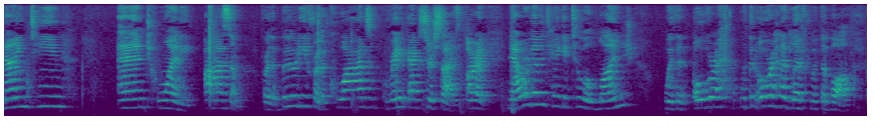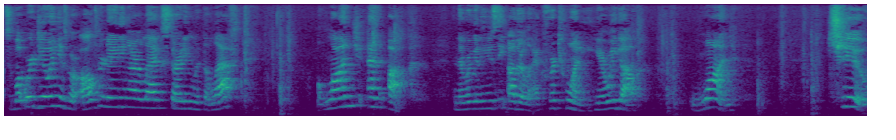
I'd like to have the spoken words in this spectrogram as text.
19, and 20. Awesome. For the booty, for the quads, great exercise. All right, now we're going to take it to a lunge with an over with an overhead lift with the ball. So what we're doing is we're alternating our legs starting with the left, lunge and up. And then we're going to use the other leg for 20. Here we go. One, two,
